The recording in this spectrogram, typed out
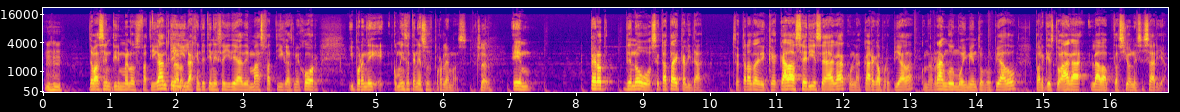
Te vas a sentir menos fatigante y la gente tiene esa idea de más fatigas mejor y por ende eh, comienza a tener esos problemas. Claro. Em, pero de nuevo, se trata de calidad. Se trata de que cada serie se haga con la carga apropiada, con el rango de movimiento apropiado, para que esto haga la adaptación necesaria.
